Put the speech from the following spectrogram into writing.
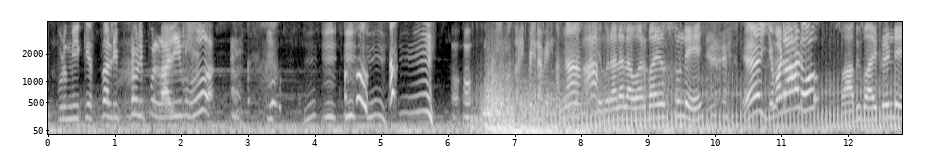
ఇప్పుడు మీకు ఇస్తా లిప్పు లిప్పు లైవ్. అయిపోయినవే. అన్న కెమెరాల లవర్ బాయ్ వస్తుండే. ఏ ఎవడాడు? బాబీ బాయ్ ఫ్రెండే.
